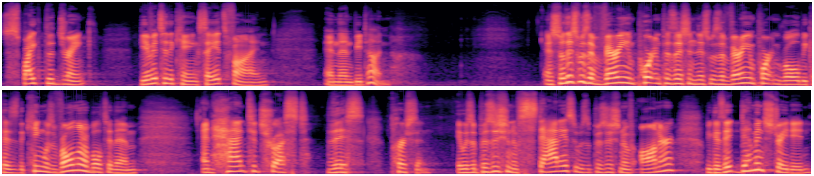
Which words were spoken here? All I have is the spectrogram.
spike the drink, give it to the king, say it's fine, and then be done. And so this was a very important position. This was a very important role because the king was vulnerable to them and had to trust this person. It was a position of status, it was a position of honor because it demonstrated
